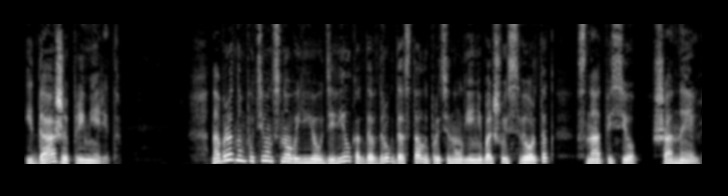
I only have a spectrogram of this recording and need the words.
и даже примерит. На обратном пути он снова ее удивил, когда вдруг достал и протянул ей небольшой сверток с надписью «Шанель».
